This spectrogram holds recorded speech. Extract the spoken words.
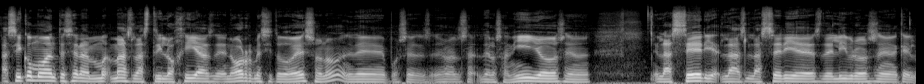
Así como antes eran más las trilogías enormes y todo eso, ¿no? De, pues, de los anillos, eh, las, series, las, las, series de libros eh, que,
